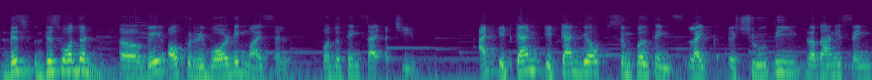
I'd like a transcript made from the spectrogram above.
this this was the uh, way of rewarding myself for the things i achieved and it can it can be of simple things like uh, shruti pradhan is saying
